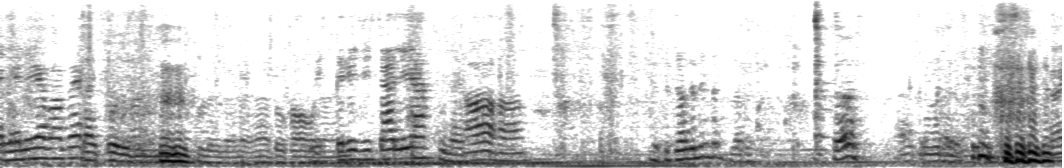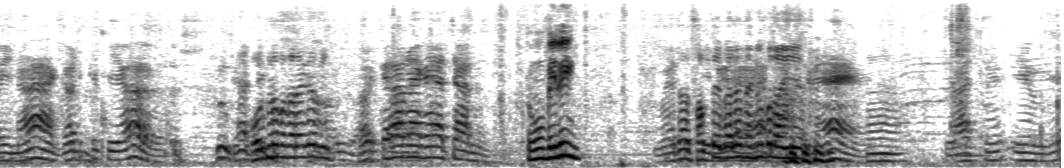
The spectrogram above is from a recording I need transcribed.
ले लिया वहाँ पे मिस्त्री जी चाह लिया हाँ हाँ कोई ना गट के पिया ਹੋਰ ਥੋੜਾ ਪਤਾ ਲੱਗਾ ਵੀ और करा रह गया चान ਤੂੰ ਪੀ ਲਈ ਮੈਂ ਤਾਂ ਸਭ ਤੋਂ ਪਹਿਲਾਂ ਮੈਨੂੰ ਬੁਲਾਈ ਹੈ ਹਾਂ। ਲਾਸਟ ਇਹ ਹੁੰਦੇ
